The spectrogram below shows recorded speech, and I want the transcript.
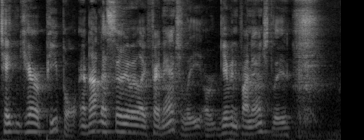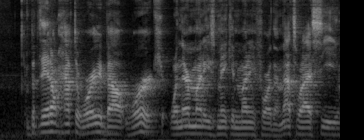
taking care of people, and not necessarily like financially or giving financially but they don't have to worry about work when their money's making money for them. That's what I see,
